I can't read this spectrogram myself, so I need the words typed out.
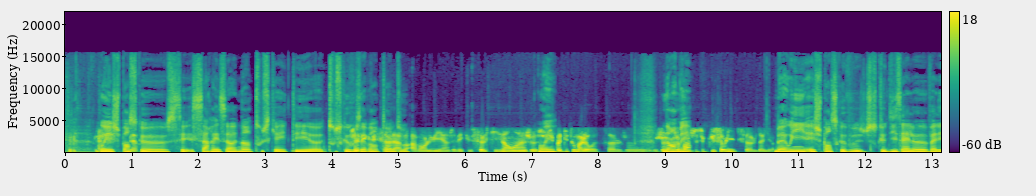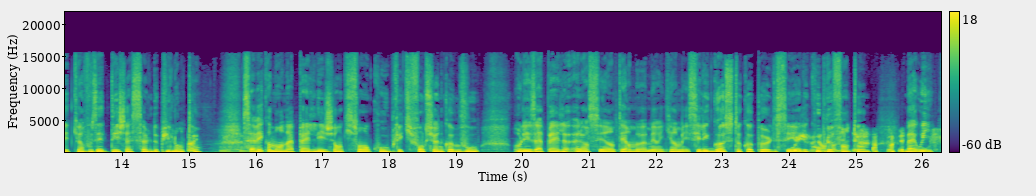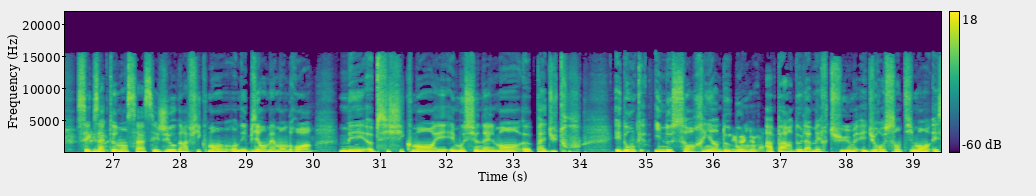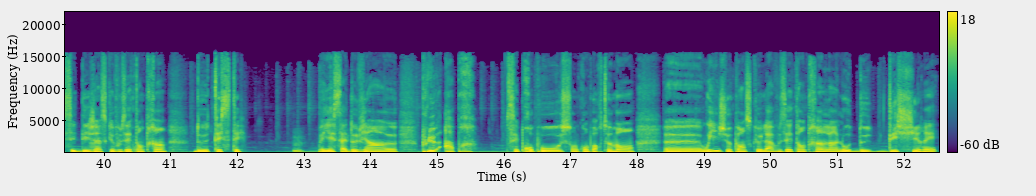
Oui, je pense Merci. que c'est, ça résonne, hein, tout ce qui a été, euh, tout ce que vous J'ai avez vécu seule entendu. avant, avant lui. Hein. J'ai vécu seule six ans. Hein. Je ne Oui. suis pas du tout malheureuse seule. Je, je, Non, je mais- pense que je suis plus solide seule d'ailleurs. Ben oui, et je pense que vous, ce que disait le valet de cœur, vous êtes déjà seul depuis longtemps. Ouais. Vous savez comment on appelle les gens qui sont en couple et qui fonctionnent comme vous? On les appelle, alors c'est un terme américain, mais c'est les ghost couples, c'est Oui, les couples fantômes. Ben oui, c'est exactement ça. C'est géographiquement, on est bien au même endroit, mais euh, psychiquement et émotionnellement, euh, pas du tout. Et donc, il ne sort rien de bon Exactement à part de l'amertume et du ressentiment, et c'est déjà ce que vous êtes en train de tester. Hmm. Vous voyez, ça devient euh, plus âpre. Ses propos, son comportement. Euh, oui, je pense que là, vous êtes en train l'un l'autre de déchirer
